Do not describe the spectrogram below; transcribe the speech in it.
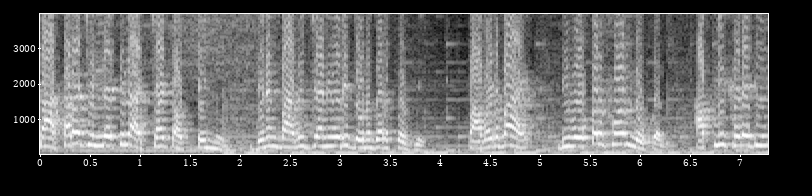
सातारा जिल्ह्यातील आजच्या टॉप टेन न्यूज दिनांक बावीस जानेवारी दोन हजार सव्वीस. Powered by the vocal for local आपली खरेदी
